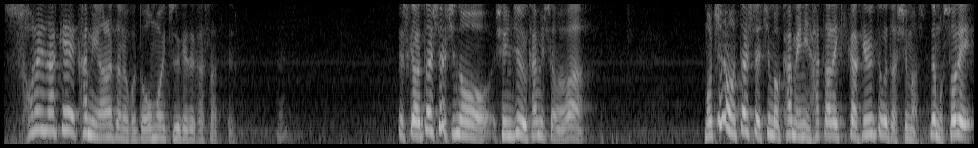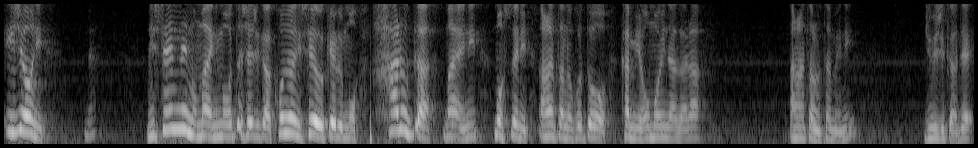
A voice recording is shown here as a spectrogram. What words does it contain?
それだけ神があなたのことを思い続けてくださっている。ですから私たちの信じる神様はもちろん私たちも神に働きかけるということはします。でもそれ以上に、ね、2000年も前にもう私たちがこのように生を受けるもうはるか前にもうすでにあなたのことを神は思いながらあなたのために十字架で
